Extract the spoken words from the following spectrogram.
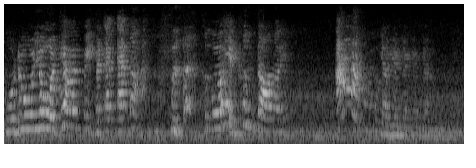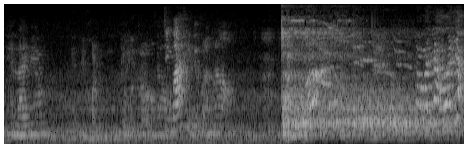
โอ้ดูอยู่แค่มัน ปิดเป็นแอปแอปอะคือกูเห็นครึ่งจอตอนนี้อ้ายังยังยังยังยังเห็นไรมิวมีคนอยู่ข้างนอกจริงว่าเห็นมีคนข้างนอกอะไรอะอะไรอะ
